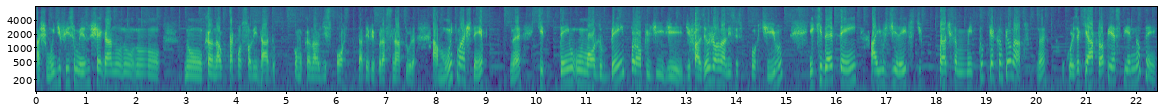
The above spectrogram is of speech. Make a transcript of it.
Acho muito difícil mesmo chegar no, no, no, no canal que está consolidado como canal de esporte da TV por assinatura há muito mais tempo, né? Que tem um modo bem próprio de, de, de fazer o jornalismo esportivo e que detém aí os direitos de praticamente tudo que é campeonato, né? Coisa que a própria ESPN não tem.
